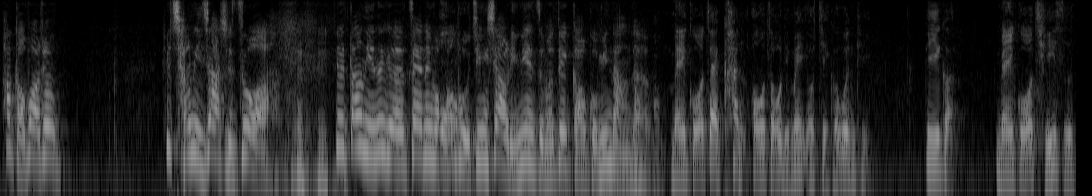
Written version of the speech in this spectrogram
他搞不好就。去抢你驾驶座啊！就当年那个在那个黄埔军校里面怎么对搞国民党的？美国在看欧洲里面有几个问题。第一个，美国其实，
